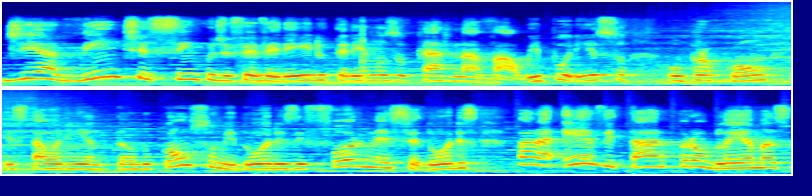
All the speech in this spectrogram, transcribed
Dia 25 de fevereiro teremos o carnaval e por isso o Procon está orientando consumidores e fornecedores para evitar problemas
